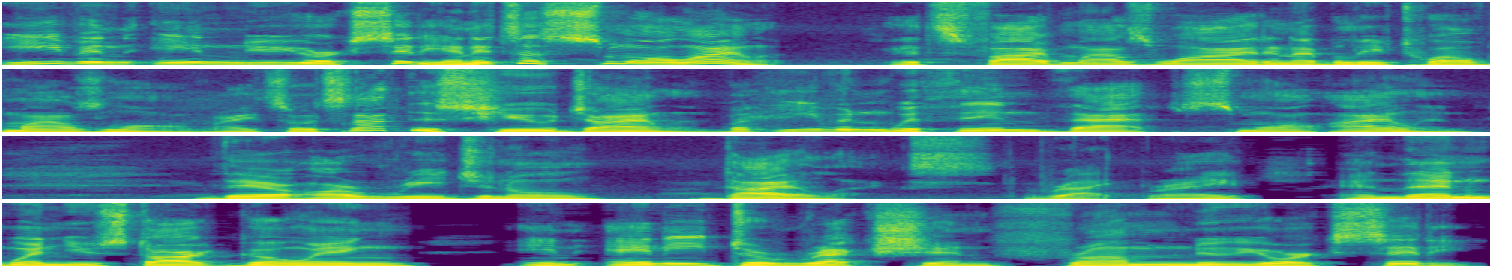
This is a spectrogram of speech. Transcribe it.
Even in New York City, and it's a small island. It's five miles wide and I believe 12 miles long, right? So it's not this huge island, but even within that small island, there are regional dialects. Right. Right. And then when you start going in any direction from New York City,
